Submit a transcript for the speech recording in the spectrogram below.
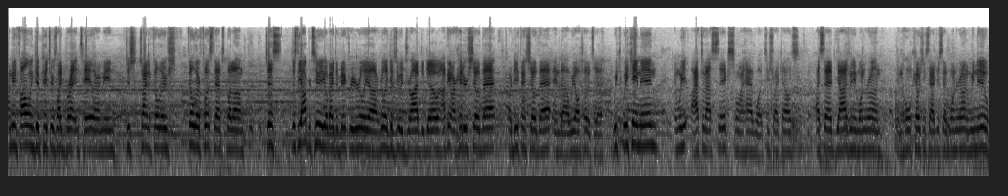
I mean, following good pitchers like Brett and Taylor. I mean, just trying to fill their fill their footsteps. But um, just just the opportunity to go back to victory really uh, really gives you a drive to go. And I think our hitters showed that, our defense showed that, and uh, we all showed it today. We, we came in and we after that six when I had what two strikeouts, I said, guys, we need one run, and the whole coaching staff just said one run, and we knew.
